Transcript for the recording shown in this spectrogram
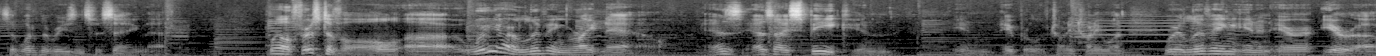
So, what are the reasons for saying that? Well, first of all, uh, we are living right now, as as I speak in in April of 2021, we're living in an era, era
